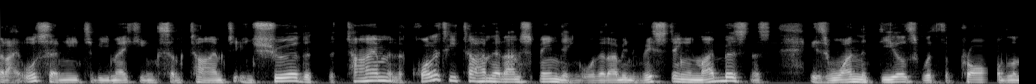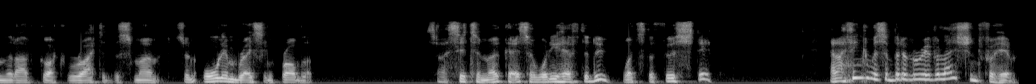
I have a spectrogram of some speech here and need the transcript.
but I also need to be making some time to ensure that the time, the quality time that I'm spending or that I'm investing in my business is one that deals with the problem that I've got right at this moment. It's an all embracing problem. So I said to him, okay, so what do you have to do? What's the first step? And I think it was a bit of a revelation for him.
